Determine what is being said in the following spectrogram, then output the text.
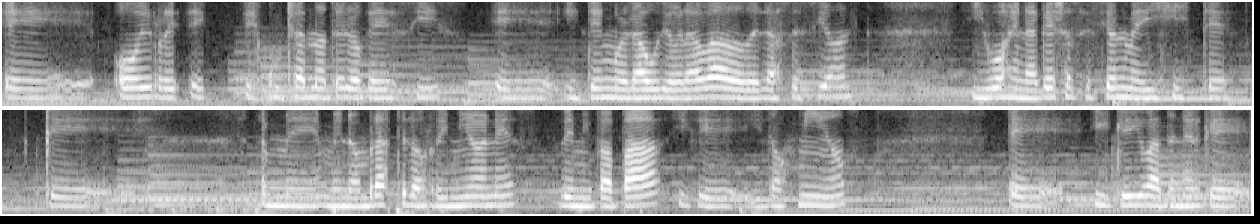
eh, hoy eh, escuchándote lo que decís y tengo el audio grabado de la sesión y vos en aquella sesión me dijiste que me, nombraste los riñones de mi papá y, que, y los míos y que iba a tener que,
